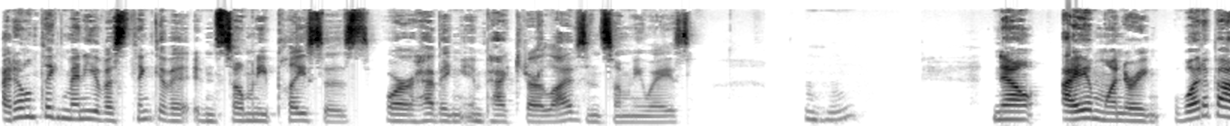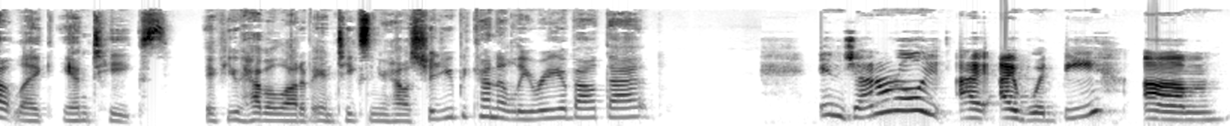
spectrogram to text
I don't think many of us think of it in so many places or having impacted our lives in so many ways. Mm-hmm. Now, I am wondering, what about like antiques? If you have a lot of antiques in your house, should you be kind of leery about that? In general, I, I would be. Um,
